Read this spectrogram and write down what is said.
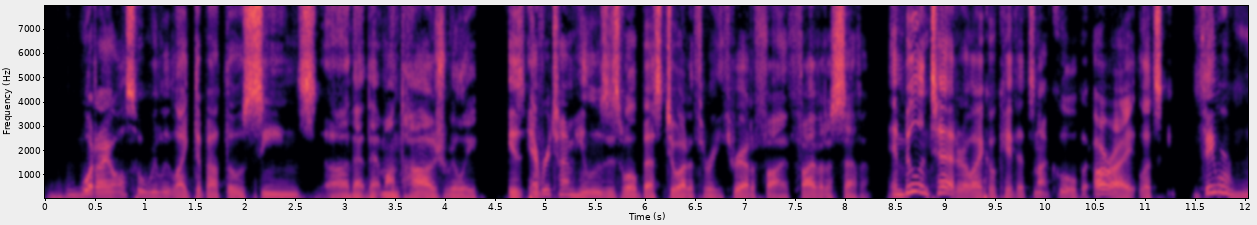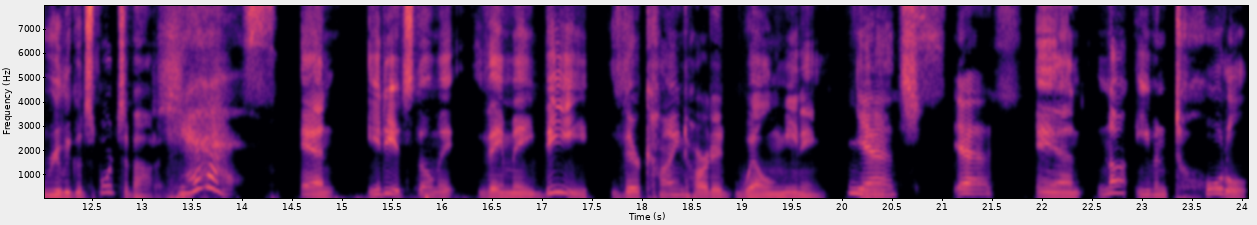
what I also really liked about those scenes, uh, that that montage, really, is every time he loses, well, best two out of three, three out of five, five out of seven. And Bill and Ted are like, okay, that's not cool, but all right, let's. They were really good sports about it. Yes. And idiots though may, they may be, they're kind-hearted, well-meaning idiots. Yes. Yes. And not even total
